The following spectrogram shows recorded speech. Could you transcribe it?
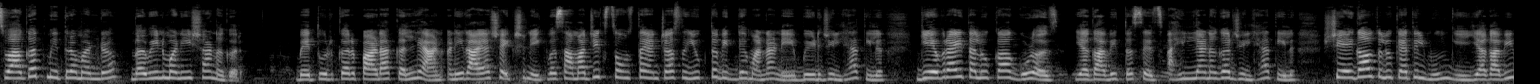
स्वागत मित्रमंडळ नवीन मनीषा नगर बेतुरकर पाडा कल्याण आणि राया शैक्षणिक व सामाजिक संस्था यांच्या संयुक्त विद्यमानाने बीड जिल्ह्यातील गेवराई तालुका गुळज या गावी तसेच अहिल्यानगर जिल्ह्यातील शेगाव तालुक्यातील मुंगी या गावी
